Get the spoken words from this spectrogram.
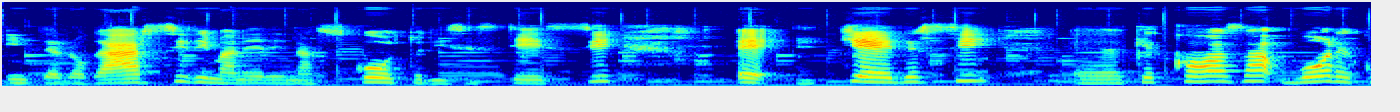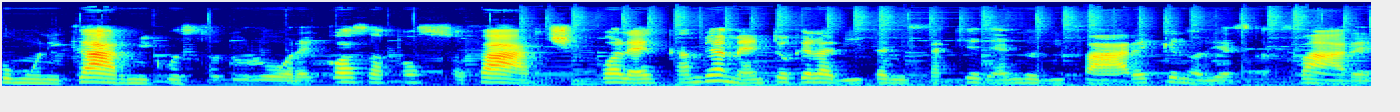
interrogarsi, rimanere in ascolto di se stessi e chiedersi eh, che cosa vuole comunicarmi questo dolore, cosa posso farci, qual è il cambiamento che la vita mi sta chiedendo di fare e che non riesco a fare.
